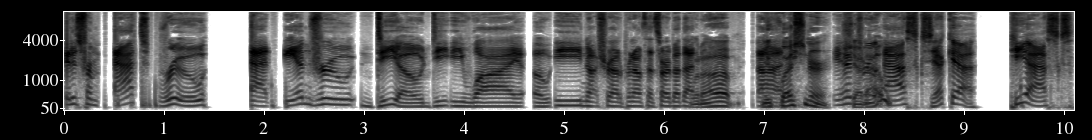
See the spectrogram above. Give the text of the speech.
It is from at Rue at Andrew Dio D E Y O E. Not sure how to pronounce that. Sorry about that. What up? New Uh, questioner. Andrew asks, yeah, yeah. He asks,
